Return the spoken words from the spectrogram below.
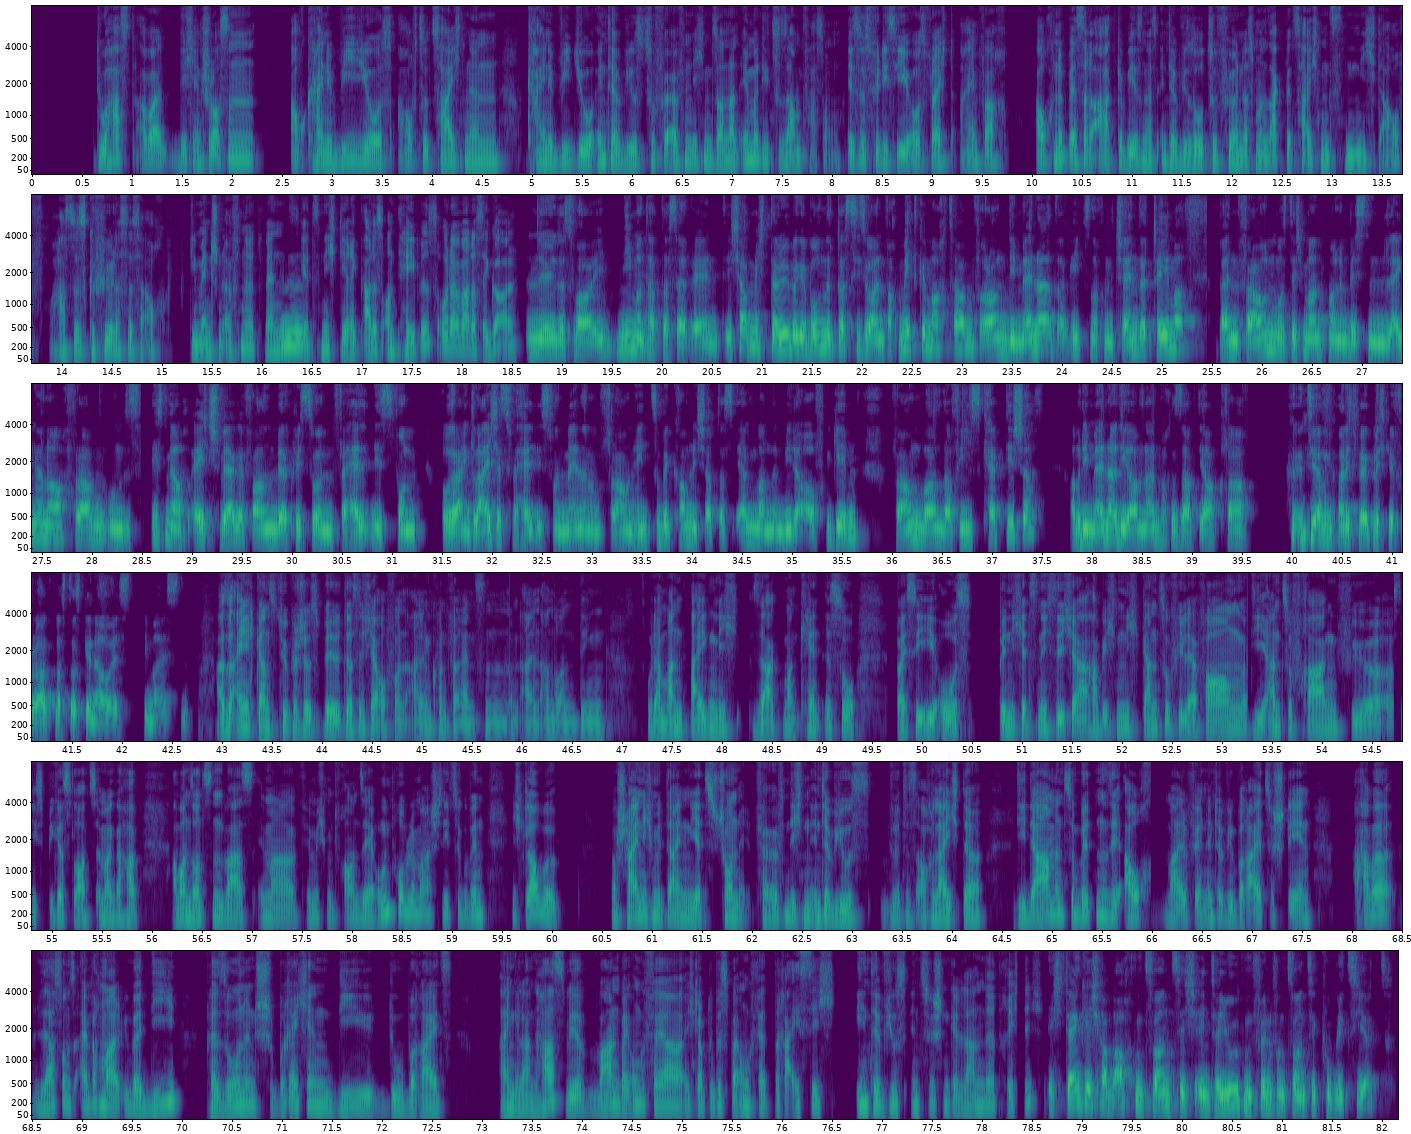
Du hast aber dich entschlossen, auch keine Videos aufzuzeichnen, keine Video-Interviews zu veröffentlichen, sondern immer die Zusammenfassung. Ist es für die CEOs vielleicht einfach auch eine bessere Art gewesen, das Interview so zu führen, dass man sagt, wir zeichnen es nicht auf? Hast du das Gefühl, dass es auch die Menschen öffnet, wenn hm. jetzt nicht direkt alles on tape ist oder war das egal? Nö, das war, niemand hat das erwähnt. Ich habe mich darüber gewundert, dass sie so einfach mitgemacht haben, vor allem die Männer, da gibt es noch ein Gender-Thema. Bei den Frauen musste ich manchmal ein bisschen länger nachfragen und es ist mir auch echt schwer gefallen, wirklich so ein Verhältnis von oder ein gleiches Verhältnis von Männern und Frauen hinzubekommen. Ich habe das irgendwann dann wieder aufgegeben. Frauen waren da viel skeptischer, aber die Männer, die haben einfach gesagt, ja klar, Die haben gar nicht wirklich gefragt, was das genau ist, die meisten. Also eigentlich ganz typisches Bild, das ich ja auch von allen Konferenzen und allen anderen Dingen oder man eigentlich sagt, man kennt es so. Bei CEOs bin ich jetzt nicht sicher, habe ich nicht ganz so viel Erfahrung, die anzufragen für die Speaker-Slots immer gehabt. Aber ansonsten war es immer für mich mit Frauen sehr unproblematisch, die zu gewinnen. Ich glaube, wahrscheinlich mit deinen jetzt schon veröffentlichten Interviews wird es auch leichter, die Damen zu bitten, sie auch mal für ein Interview bereitzustehen. Aber lass uns einfach mal über die Personen sprechen, die du bereits eingeladen hast. Wir waren bei ungefähr, ich glaube, du bist bei ungefähr 30 Interviews inzwischen gelandet, richtig? Ich denke, ich habe 28 interviewt und 25 publiziert.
